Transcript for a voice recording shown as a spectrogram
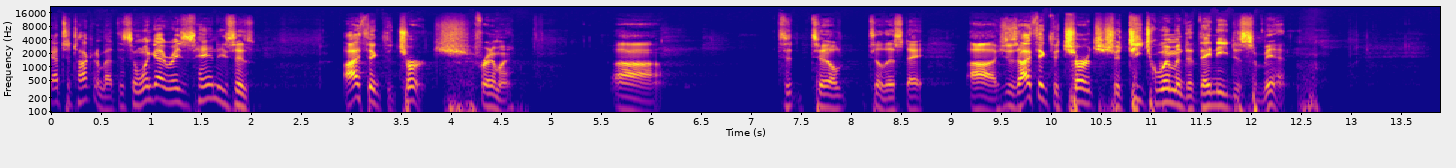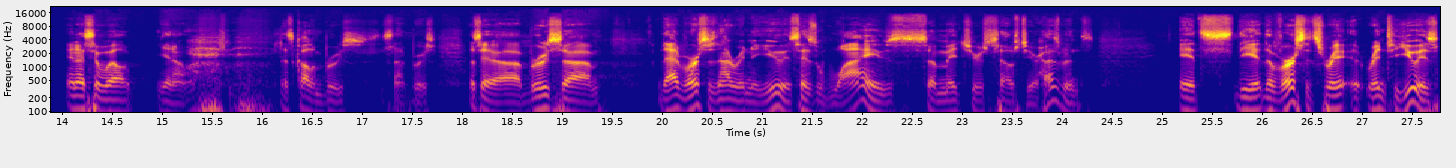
got to talking about this. And one guy raised his hand. He says, I think the church, a friend of mine, uh, t- till, till this day, uh, he says, I think the church should teach women that they need to submit. And I said, well, you know, let's call him Bruce. It's not Bruce. I said, uh, Bruce, um, that verse is not written to you. It says, wives, submit yourselves to your husbands. It's the, the verse that's written to you is,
